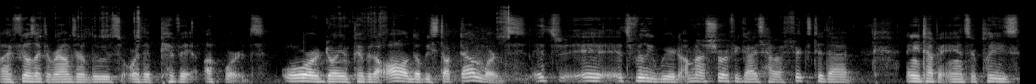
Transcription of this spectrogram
Uh, it feels like the rounds are loose or they pivot upwards or don't even pivot at all and they'll be stuck downwards. It's, it, it's really weird. I'm not sure if you guys have a fix to that any type of answer, please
